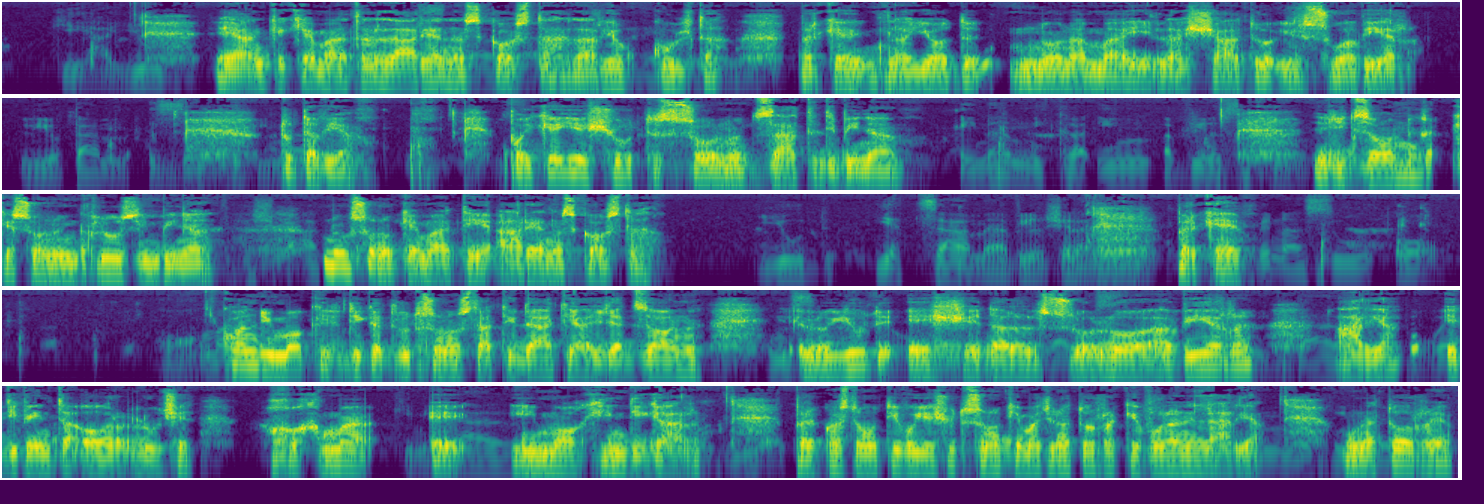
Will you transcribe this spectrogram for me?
è anche chiamata l'aria nascosta, l'aria occulta, perché la Yod non ha mai lasciato il suo avir. Tuttavia, poiché Yeshut sono Zat di Binah, gli Zon che sono inclusi in Binah non sono chiamati aria nascosta. Perché quando i mochi di Gadlut sono stati dati agli Azon, lo Yud esce dal suo Avir, aria, e diventa Or, luce, Chokhmah e i mochi di Gar. Per questo motivo Yeshut sono chiamati una torre che vola nell'aria. Una torre,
